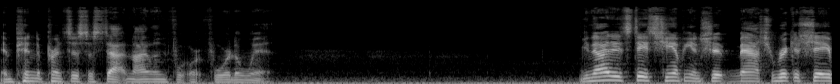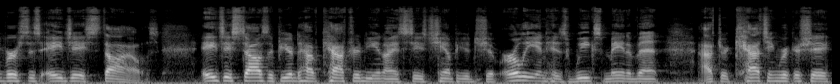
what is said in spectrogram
and pinned the Princess of Staten Island for, for the win. United States Championship match Ricochet versus AJ Styles. AJ Styles appeared to have captured the United States Championship early in his week's main event after catching Ricochet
